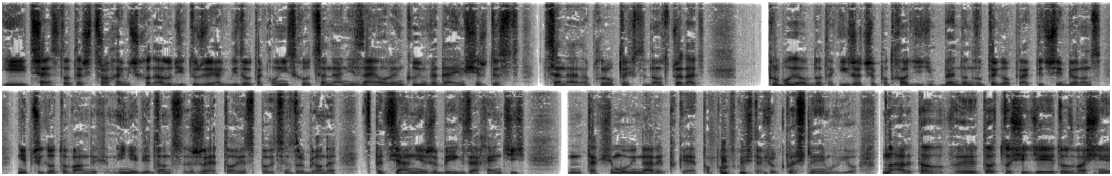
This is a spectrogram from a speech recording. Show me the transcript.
I często też trochę mi szkoda ludzi, którzy jak widzą taką niską cenę, a nie znają rynku i wydaje mi się, że to jest cena, którą ktoś chce sprzedać, próbują do takich rzeczy podchodzić, będąc do tego praktycznie biorąc nieprzygotowanych i nie wiedząc, że to jest powiedzmy zrobione specjalnie, żeby ich zachęcić. Tak się mówi na rybkę, po polsku się takie określenie mówiło. No ale to, to co się dzieje, to właśnie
